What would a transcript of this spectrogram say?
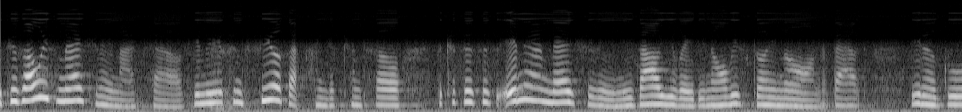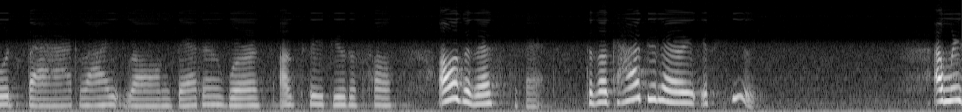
which is always measuring ourselves. You know, you can feel that kind of control because there's this inner measuring, evaluating always going on about, you know, good, bad, right, wrong, better, worse, ugly, beautiful, all the rest of it. The vocabulary is huge. And we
